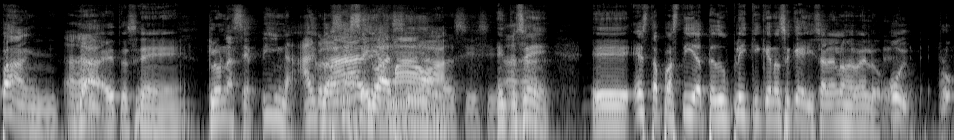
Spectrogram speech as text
pan. Ajá. Ya, entonces, clona cepina, algo así se algo llamaba. algo así, sí. Entonces, eh, esta pastilla te duplica y que no sé qué, y salen los gemelos. Uy, plu,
